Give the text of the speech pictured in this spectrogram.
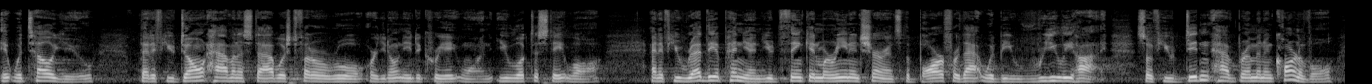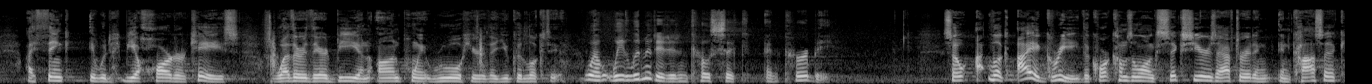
it would tell you that if you don't have an established federal rule or you don't need to create one, you look to state law. And if you read the opinion, you'd think in marine insurance the bar for that would be really high. So if you didn't have Bremen and Carnival, I think it would be a harder case whether there'd be an on point rule here that you could look to. Well, we limited it in Kossick and Kirby. So, look, I agree. The court comes along six years after it in, in Kossick.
